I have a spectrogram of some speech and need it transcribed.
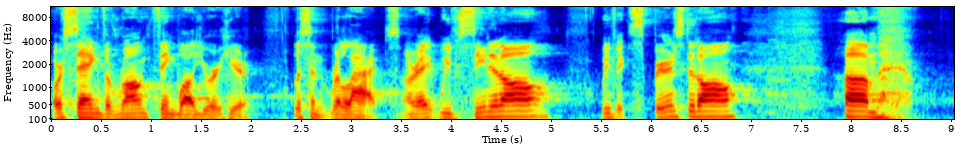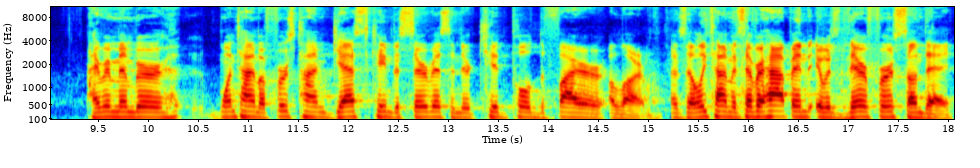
or saying the wrong thing while you are here. Listen, relax, all right? We've seen it all, we've experienced it all. Um, I remember one time a first time guest came to service and their kid pulled the fire alarm. It's the only time it's ever happened. It was their first Sunday.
